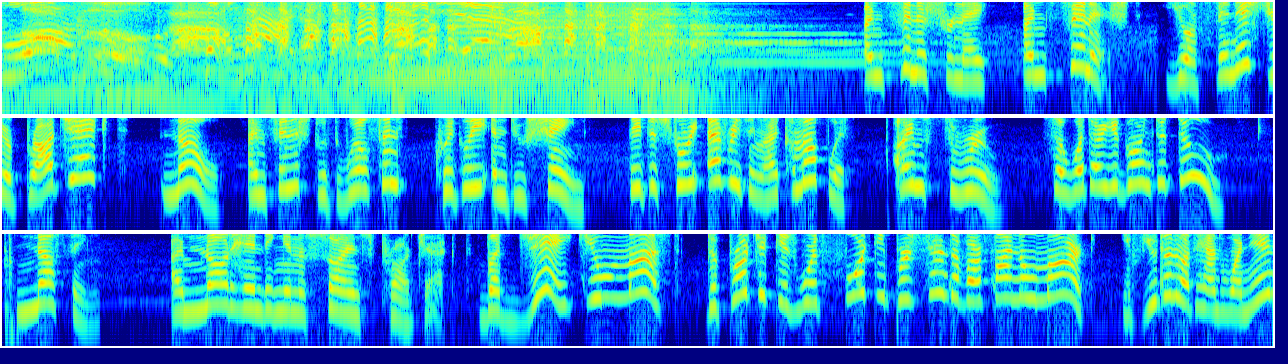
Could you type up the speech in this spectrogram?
Awesome! I'm finished, Renee. I'm finished. You're finished your project? No, I'm finished with Wilson, Quigley, and Duchesne. They destroy everything I come up with. I'm through. So what are you going to do? Nothing. I'm not handing in a science project. But Jake, you must! The project is worth 40% of our final mark. If you do not hand one in,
